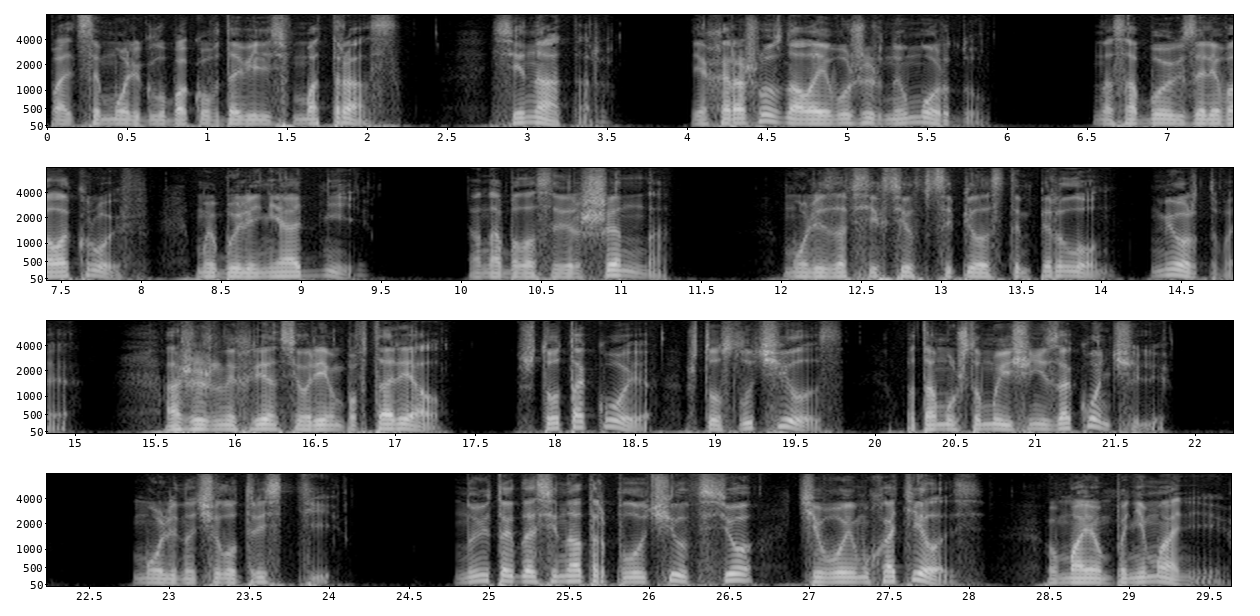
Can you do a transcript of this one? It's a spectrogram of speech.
Пальцы Молли глубоко вдавились в матрас. Сенатор. Я хорошо знала его жирную морду. Нас обоих заливала кровь. Мы были не одни. Она была совершенно... Молли изо всех сил вцепилась в темперлон. Мертвая. А жирный хрен все время повторял. Что такое? Что случилось? Потому что мы еще не закончили. Молли начало трясти. Ну и тогда сенатор получил все, чего ему хотелось, в моем понимании.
